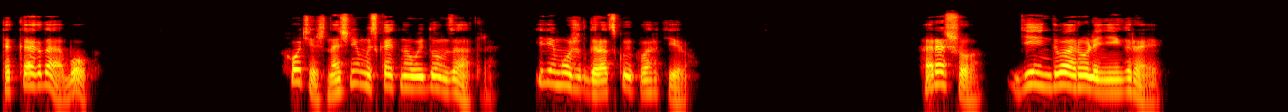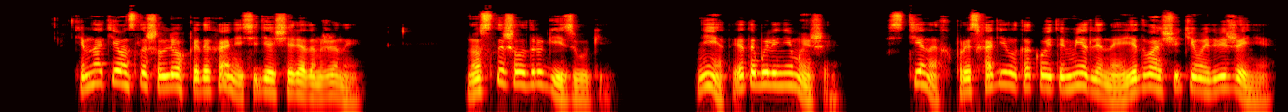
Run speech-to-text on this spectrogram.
Так когда, Боб? Хочешь, начнем искать новый дом завтра? Или, может, городскую квартиру? Хорошо. День-два роли не играет. В темноте он слышал легкое дыхание сидящей рядом жены. Но слышал и другие звуки. Нет, это были не мыши. В стенах происходило какое-то медленное, едва ощутимое движение,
